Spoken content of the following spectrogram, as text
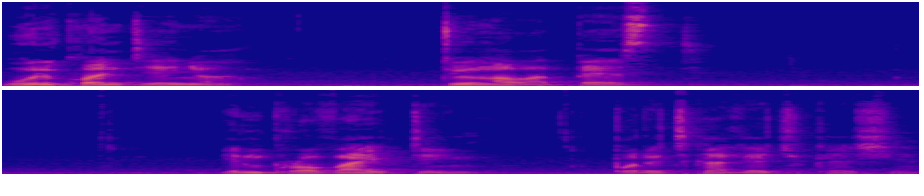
We'll continue doing our best in providing political education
